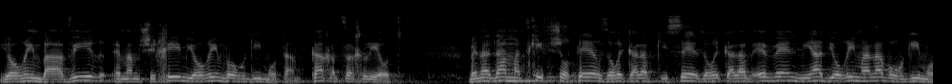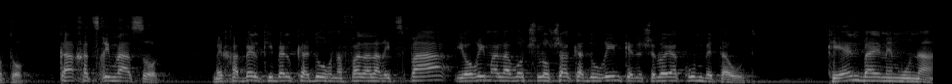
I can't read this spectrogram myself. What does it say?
יורים באוויר, הם ממשיכים, יורים והורגים אותם. ככה צריך להיות. בן אדם מתקיף שוטר, זורק עליו כיסא, זורק עליו אבן, מיד יורים עליו, הורגים אותו. ככה צריכים לעשות. מחבל קיבל כדור, נפל על הרצפה, יורים עליו עוד שלושה כדורים כדי שלא יקום בטעות. כי אין בהם אמונה.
